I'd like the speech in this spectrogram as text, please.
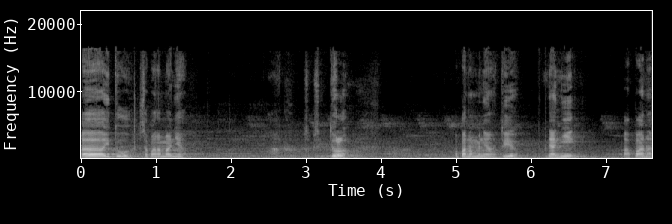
eh itu siapa namanya? Itu loh apa namanya itu ya penyanyi apa na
